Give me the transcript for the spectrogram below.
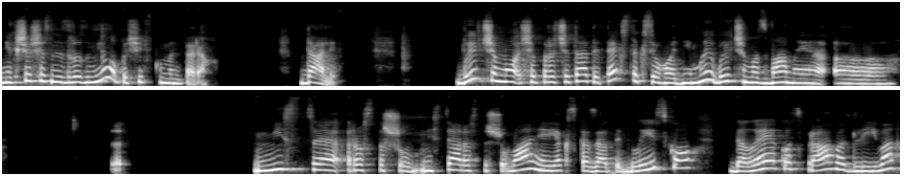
Якщо щось не зрозуміло, пишіть в коментарях. Далі. Вивчимо, щоб прочитати текстик сьогодні, ми вивчимо з вами е, місце розташу... місця розташування, як сказати, близько, далеко, справа, зліва.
